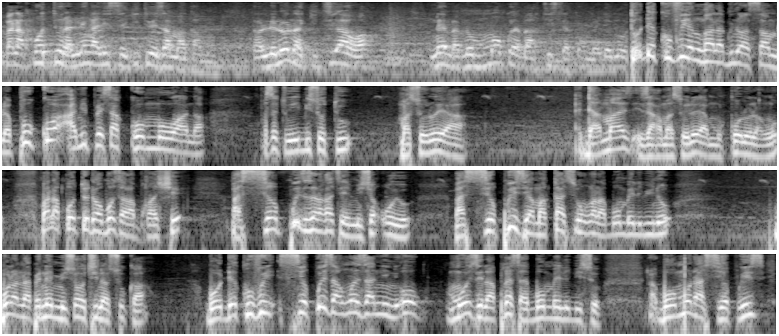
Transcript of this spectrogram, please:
bana poto na ndenge aliseki to eza makambo na lelo nakiti awa. Nemba bino moko ya baartiste ya comédie todécouvrir ngai na bino ensemble. Pourquoi amipesa kombo wana parce que toyebi biso tu masolo ya damas ezalaka masolo ya mokolo nango. Bana po to donc bozala branché basurprise eza na kati ya émission oyo. Basurprise ya makasi oyo ngai nabombeli bino. Bolanda pene émission oyo ntina suka. Bodécouvrir surprise yango eza nini? Oyo mozela presse ebombeli biso. Bomona surprise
